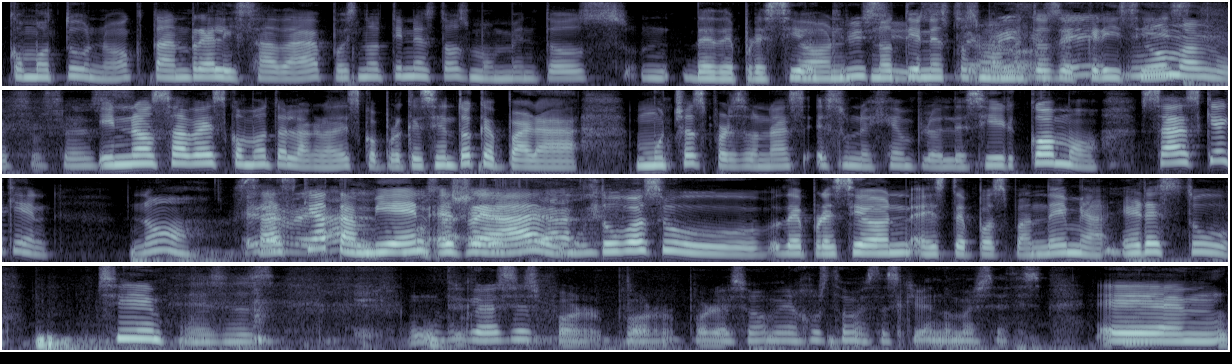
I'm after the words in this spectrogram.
como tú, ¿no? Tan realizada, pues no tiene estos momentos de depresión, De crisis, no tiene estos momentos de crisis. No mames, o sea, es- Y no sabes cómo te lo agradezco, porque siento que para muchas personas es un ejemplo el decir, ¿cómo? ¿Saskia quién? No, Saskia real, también o sea, es real. real. Tuvo su depresión este post pandemia. Eres tú. Sí, Eso es. gracias por, por, por eso. Mira, justo me está escribiendo Mercedes. Eh,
